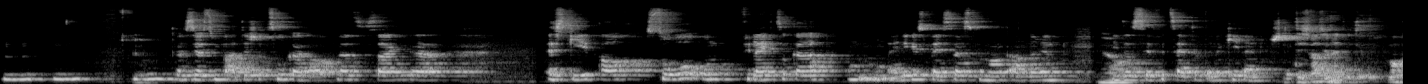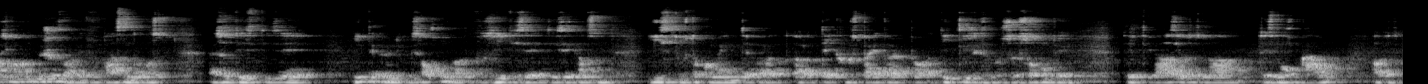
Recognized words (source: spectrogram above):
Mhm, mhm. Mhm. Das ist ja ein sympathischer Zugang auch, ne, zu sagen, äh, es geht auch so und vielleicht sogar um, um einiges besser als bei manchen anderen, die das sehr viel Zeit und Energie reinstecken. Das weiß ich nicht. Manchmal kommt mir schon vor, wir verpassen da was. Also dies, diese hintergründigen Sachen, oder für Sie, diese, diese ganzen Listungsdokumente oder, oder Deckungsbeiträge, Artikel, das sind so Sachen, die, die, die weiß ich, dass man das machen kann. Aber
